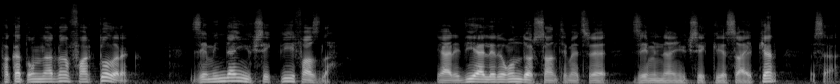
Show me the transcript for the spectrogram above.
Fakat onlardan farklı olarak zeminden yüksekliği fazla. Yani diğerleri 14 santimetre zeminden yüksekliğe sahipken mesela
